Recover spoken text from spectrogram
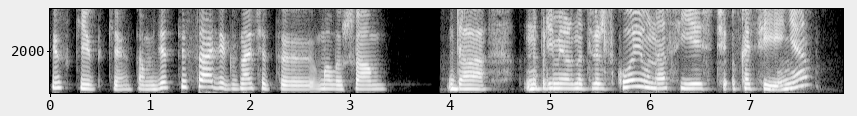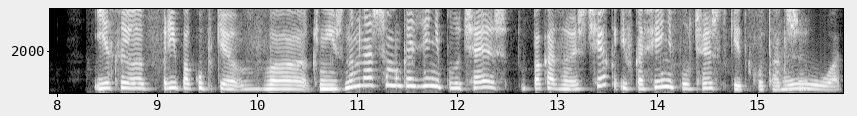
и скидки. Там детский садик, значит, э, малышам. Да, например, на Тверской у нас есть кофейня. Если при покупке в книжном нашем магазине получаешь, показываешь чек, и в кофейне получаешь скидку также. Вот.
